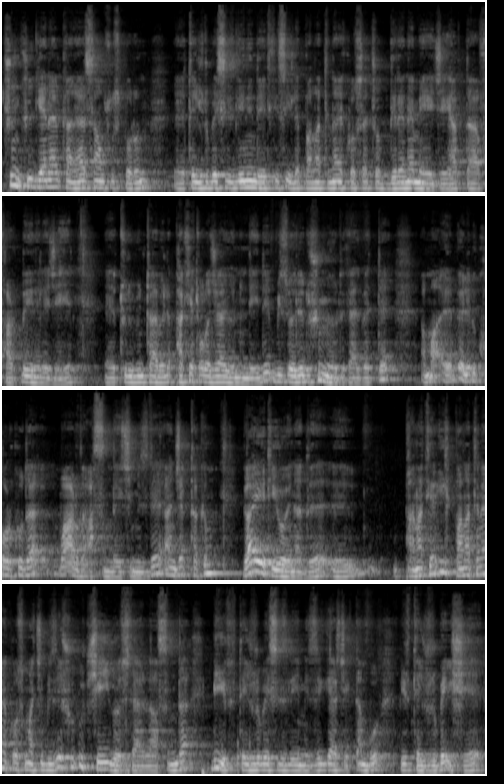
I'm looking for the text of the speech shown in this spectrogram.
Çünkü genel kanal Samsunspor'un e, tecrübesizliğinin de etkisiyle Panathinaikos'a çok direnemeyeceği hatta farklı yenileceği e, tribün tabiriyle paket olacağı yönündeydi. Biz öyle düşünmüyorduk elbette. Ama e, böyle bir korku da vardı aslında içimizde. Ancak takım gayet iyi oynadı. E, Panathina, ilk Panathinaikos maçı bize şu üç şeyi gösterdi aslında. Bir, tecrübesizliğimizi gerçekten bu bir tecrübe işi.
